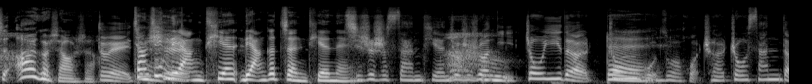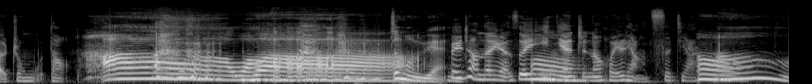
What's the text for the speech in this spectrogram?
十二个小时，对，将近两天，两个整天呢，其实是三天，就是说你周一的中午坐火车，周三的中午到，啊，哇，这么远，非常的远，所以一年只能回两次家，哦。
